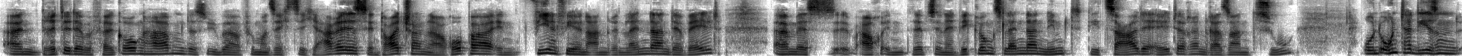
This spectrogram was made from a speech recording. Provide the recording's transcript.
ein Drittel der Bevölkerung haben, das über 65 Jahre ist, in Deutschland, in Europa, in vielen, vielen anderen Ländern der Welt. Ähm, es auch in, selbst in Entwicklungsländern nimmt die Zahl der Älteren rasant zu. Und unter diesen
